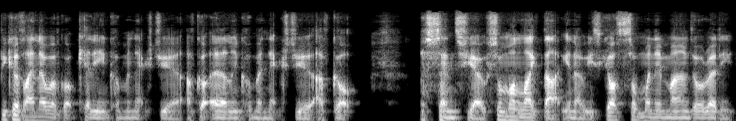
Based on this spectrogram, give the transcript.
because I know I've got Kylian coming next year. I've got Erling coming next year. I've got Asensio, someone like that. You know, he's got someone in mind already.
